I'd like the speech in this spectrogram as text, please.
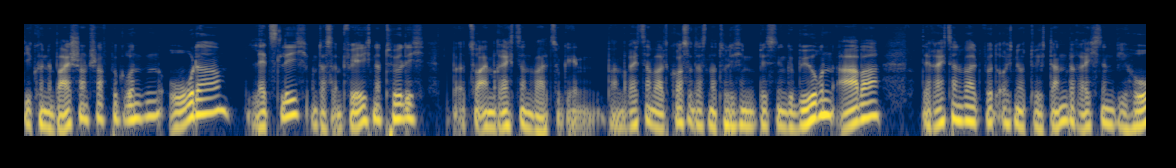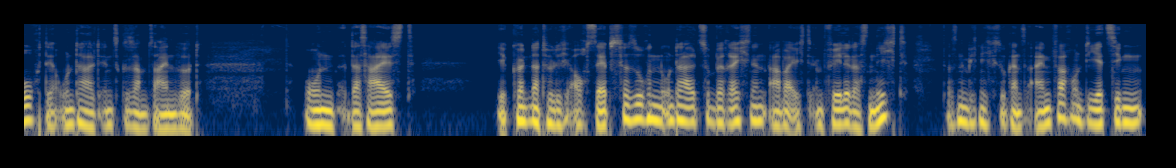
Die können eine Beistandschaft begründen oder letztlich, und das empfehle ich natürlich, zu einem Rechtsanwalt zu gehen. Beim Rechtsanwalt kostet das natürlich ein bisschen Gebühren, aber der Rechtsanwalt wird euch natürlich dann berechnen, wie hoch der Unterhalt insgesamt sein wird. Und das heißt, ihr könnt natürlich auch selbst versuchen, den Unterhalt zu berechnen, aber ich empfehle das nicht. Das ist nämlich nicht so ganz einfach und die jetzigen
